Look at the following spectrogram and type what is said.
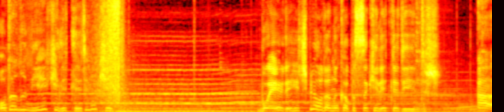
Odanı niye kilitledin ki? Bu evde hiçbir odanın kapısı kilitli değildir. aa,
